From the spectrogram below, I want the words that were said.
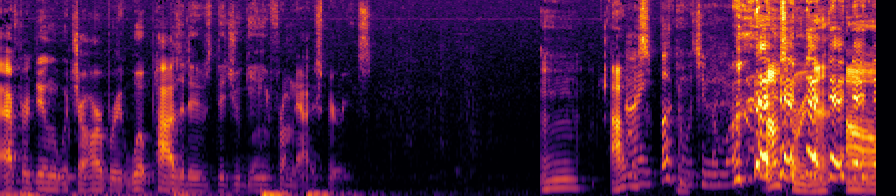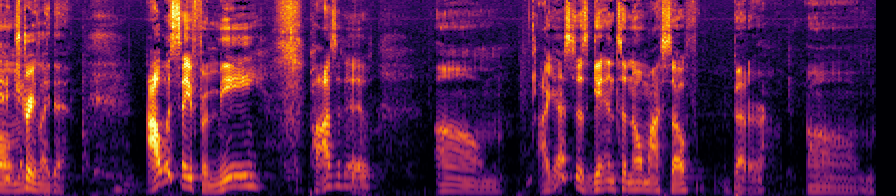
after dealing with your heartbreak, what positives did you gain from that experience? mm, I I was. ain't fucking with you no more. I'm screaming. Um, Straight like that. I would say for me, positive. Um, I guess just getting to know myself better. Um,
